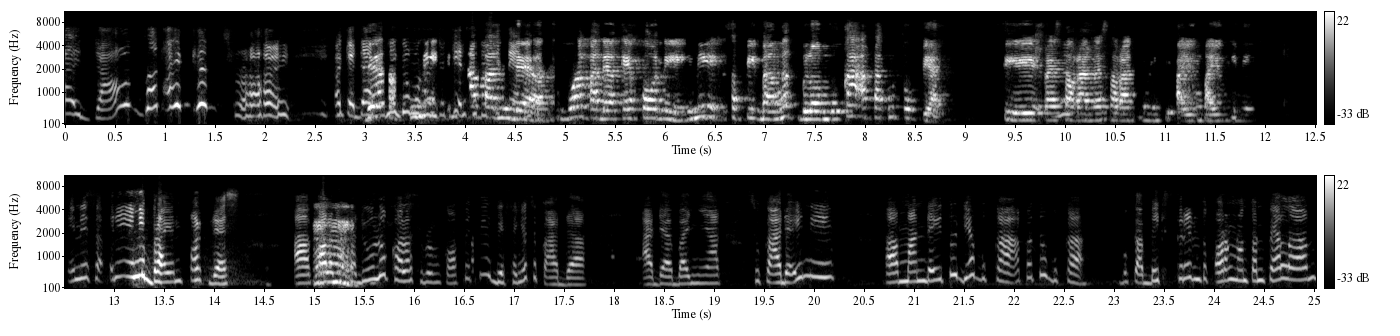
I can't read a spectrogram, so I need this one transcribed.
I doubt but I can try oke dan Del, ini gue mau nunjukin apa nih. Del? Semua pada kepo nih. Ini sepi banget, belum buka apa tutup ya? Si restoran-restoran ini, si payung-payung ini. ini ini ini Brian Park Des. Ah, kalau buka dulu kalau sebelum covid nih biasanya suka ada ada banyak suka ada ini Ah, Monday itu dia buka apa tuh buka buka big screen untuk orang nonton film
